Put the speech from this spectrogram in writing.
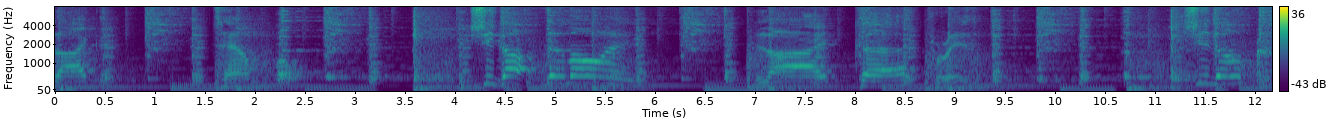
like a temple. She got the mind like a prison. She don't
